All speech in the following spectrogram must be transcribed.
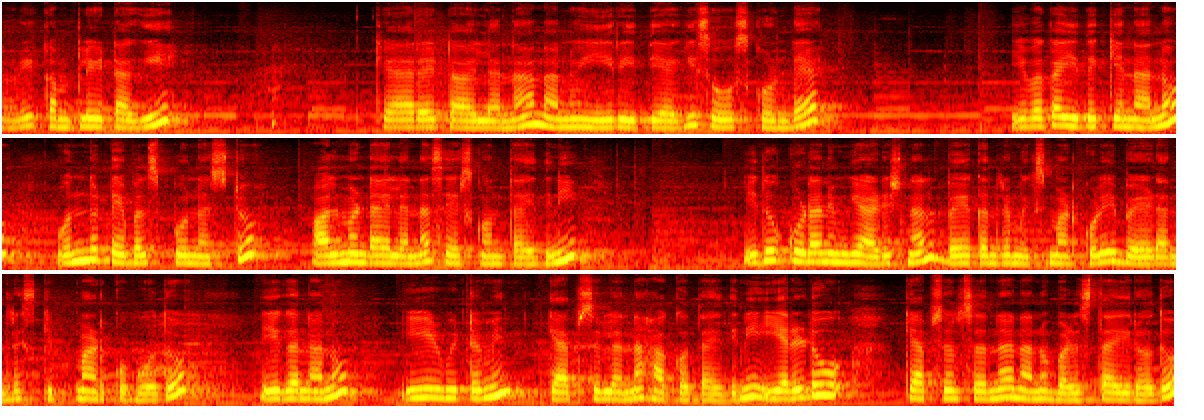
ನೋಡಿ, ಕಂಪ್ಲೀಟಾಗಿ ಕ್ಯಾರೆಟ್ ಆಯಿಲನ್ನು ನಾನು ಈ ರೀತಿಯಾಗಿ ಸೋಸ್ಕೊಂಡೆ. ಇವಾಗ ಇದಕ್ಕೆ ನಾನು ಒಂದು ಟೇಬಲ್ ಸ್ಪೂನಷ್ಟು ಆಲ್ಮಂಡ್ ಆಯಿಲನ್ನು ಸೇರಿಸ್ಕೊತಾ ಇದ್ದೀನಿ. ಇದು ಕೂಡ ನಿಮಗೆ ಅಡಿಷ್ನಲ್, ಬೇಕಂದರೆ ಮಿಕ್ಸ್ ಮಾಡ್ಕೊಳ್ಳಿ, ಬೇಡ ಅಂದರೆ ಸ್ಕಿಪ್ ಮಾಡ್ಕೋಬೋದು. ಈಗ ನಾನು ಈ ವಿಟಮಿನ್ ಕ್ಯಾಪ್ಸೂಲನ್ನು ಹಾಕೋತಾ ಇದ್ದೀನಿ. ಎರಡು ಕ್ಯಾಪ್ಸೂಲ್ಸನ್ನು ನಾನು ಬಳಸ್ತಾ ಇರೋದು.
